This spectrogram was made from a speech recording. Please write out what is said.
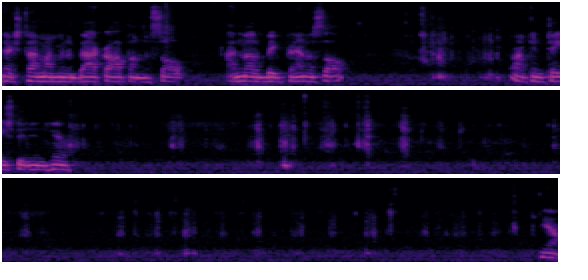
Next time I'm gonna back off on the salt. I'm not a big fan of salt. I can taste it in here. Yeah.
